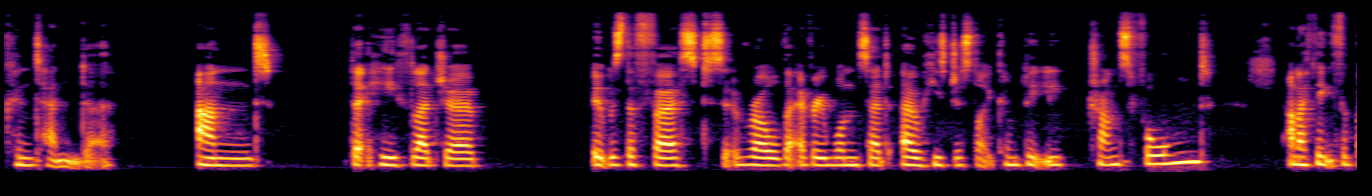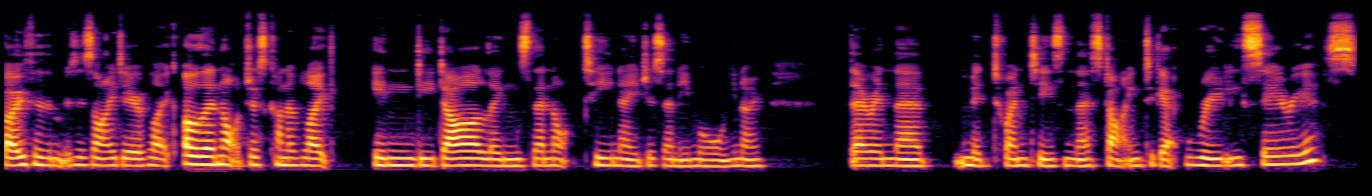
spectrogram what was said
contender and that Heath Ledger it was the first sort of role that everyone said oh he's just like completely transformed and I think for both of them it was this idea of like oh they're not just kind of like indie darlings they're not teenagers anymore you know they're in their mid 20s and they're starting to get really serious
